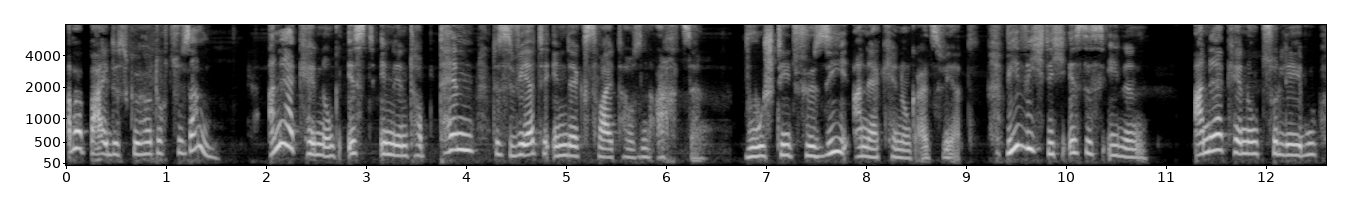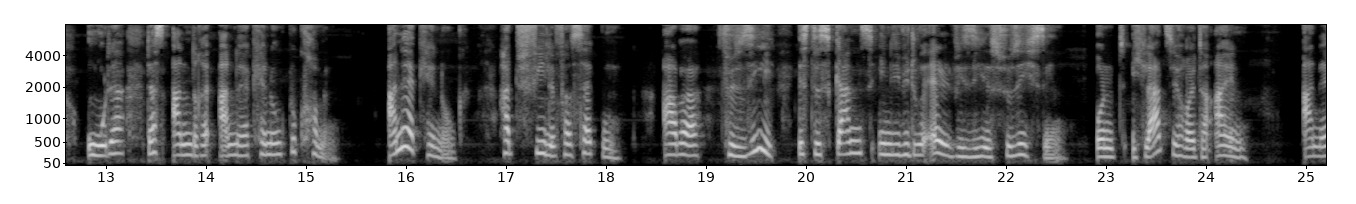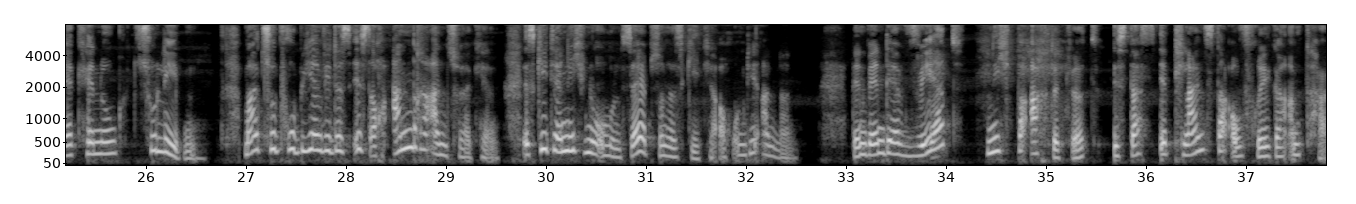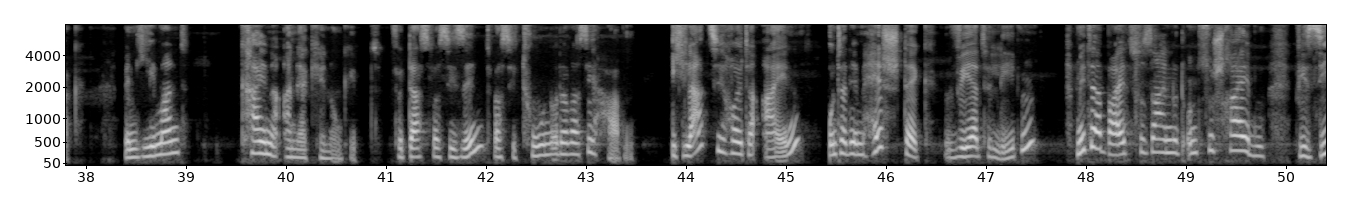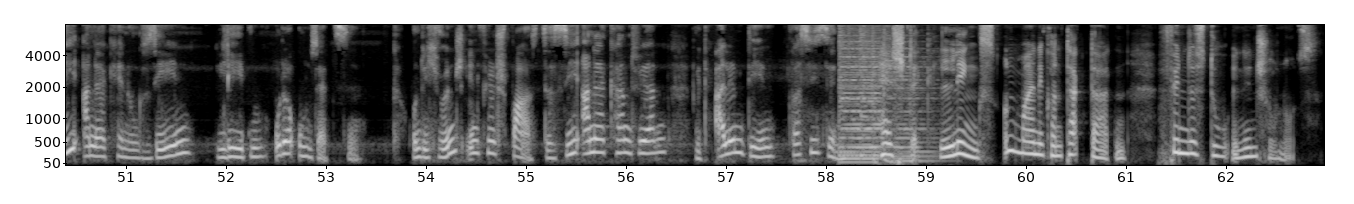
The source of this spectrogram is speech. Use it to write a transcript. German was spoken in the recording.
Aber beides gehört doch zusammen. Anerkennung ist in den Top 10 des Werteindex 2018. Wo steht für Sie Anerkennung als Wert? Wie wichtig ist es Ihnen, Anerkennung zu leben oder dass andere Anerkennung bekommen? Anerkennung hat viele Facetten, aber für Sie ist es ganz individuell, wie Sie es für sich sehen. Und ich lade Sie heute ein, Anerkennung zu leben. Mal zu probieren, wie das ist, auch andere anzuerkennen. Es geht ja nicht nur um uns selbst, sondern es geht ja auch um die anderen. Denn wenn der Wert nicht beachtet wird, ist das ihr kleinster Aufreger am Tag. Wenn jemand keine Anerkennung gibt für das, was sie sind, was sie tun oder was sie haben. Ich lade Sie heute ein, unter dem Hashtag Werte leben mit dabei zu sein und uns zu schreiben, wie Sie Anerkennung sehen, leben oder umsetzen. Und ich wünsche Ihnen viel Spaß, dass Sie anerkannt werden mit allem dem, was Sie sind. Hashtag, Links und meine Kontaktdaten findest du in den Shownotes.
